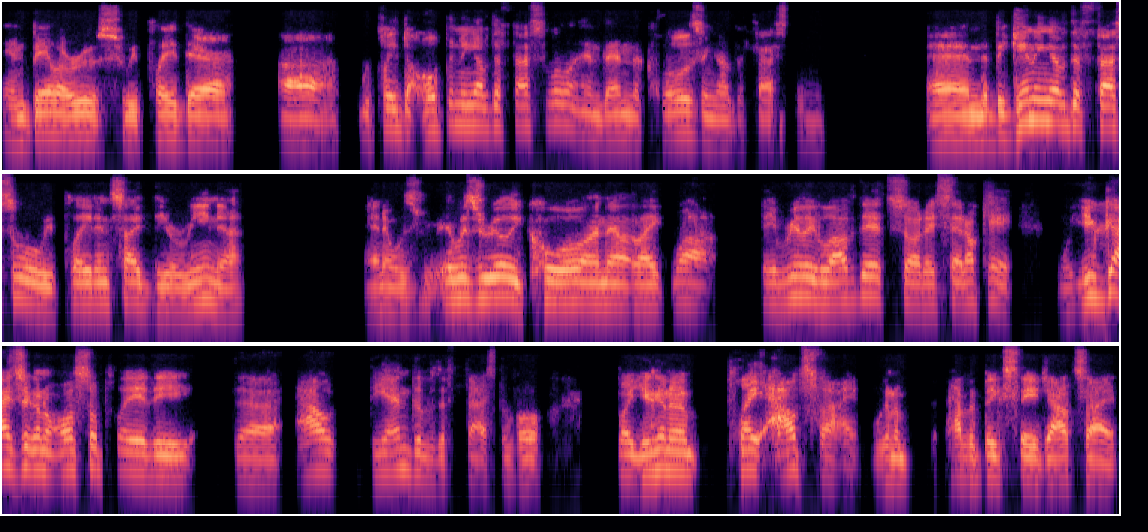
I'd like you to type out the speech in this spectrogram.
in Belarus. We played there. Uh, we played the opening of the festival and then the closing of the festival. And the beginning of the festival, we played inside the arena, and it was it was really cool. And they're like, "Wow, they really loved it." So they said, "Okay, well, you guys are going to also play the the out the end of the festival, but you're going to play outside. We're going to have a big stage outside."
